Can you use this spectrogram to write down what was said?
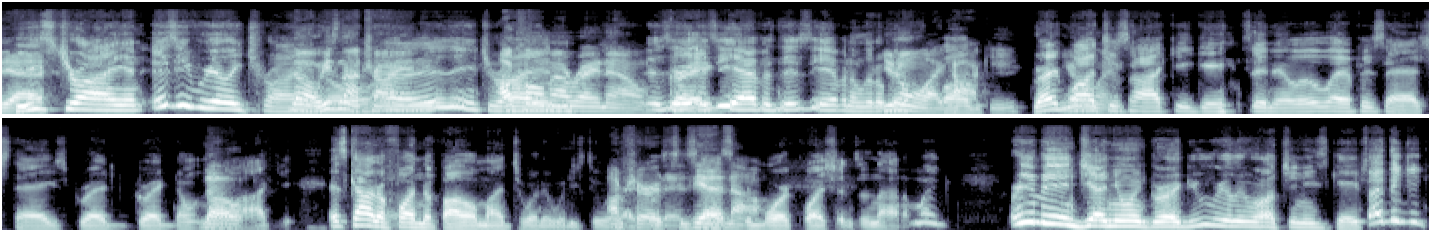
yeah. He's trying. Is he really trying? No, he's not trying. Uh, is he trying? I'll call him out right now. Is he, Greg, is he having? Is he having a little you bit? don't of like fun? hockey. Greg watches like- hockey games and he'll have his hashtags. Greg, Greg don't know hockey. It's kind of fun to follow him on Twitter when he's doing. I'm that, sure it is. he's Yeah, asking no. more questions than that. I'm like, are you being genuine, Greg? You really watching these games? I think he,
